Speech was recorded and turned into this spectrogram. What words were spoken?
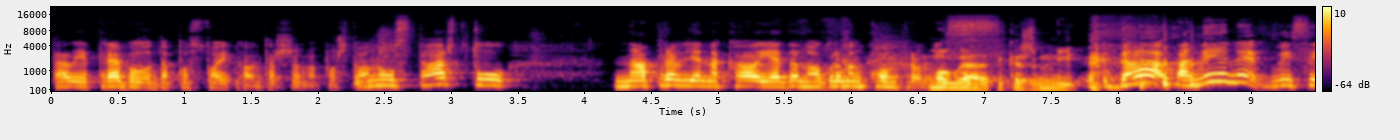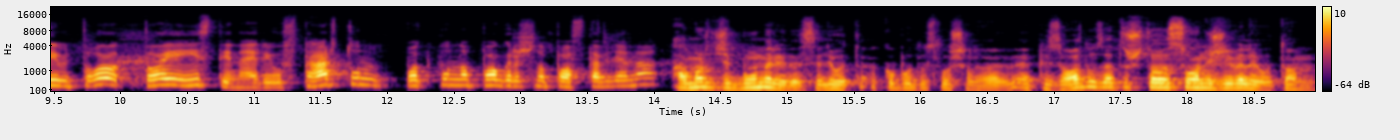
da li je trebalo da postoji kao država? Pošto ona u startu napravljena kao jedan ogroman kompromis. Mogu ja da ti kažem nije. Da, pa ne, ne, mislim, to, to je istina, jer je u startu potpuno pogrešno postavljena. Ali možda će boomeri da se ljute ako budu slušali ovu epizodu, zato što su oni živeli u tom e,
